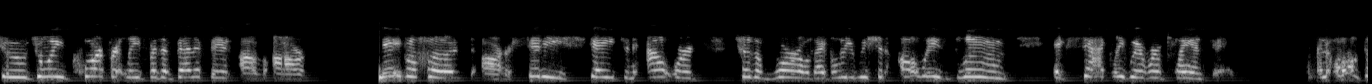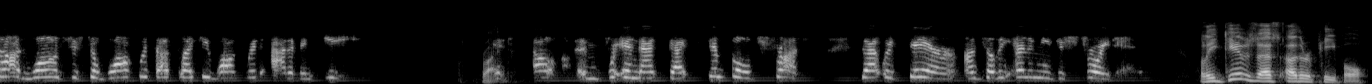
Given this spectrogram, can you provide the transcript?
to join corporately for the benefit of our neighborhoods, our cities, states, and outward to the world. I believe we should always bloom exactly where we're planted. And all God wants is to walk with us like he walked with Adam and Eve. Right. And, and that, that simple trust that was there until the enemy destroyed it. Well, he gives us other people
